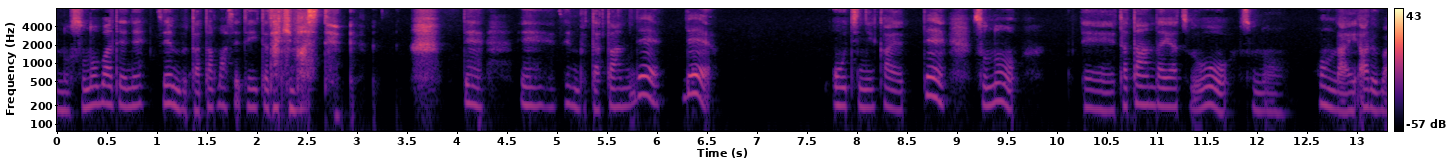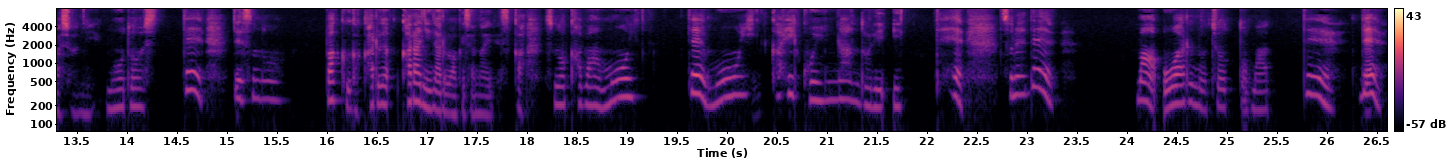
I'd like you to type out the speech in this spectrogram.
あのその場でね全部畳ませていただきまして。で、えー、全部畳んででお家に帰ってその、えー、畳んだやつをその本来ある場所に戻してでそのバッグが空になるわけじゃないですか。そのカバンもう行ってもう一回コインランドリー行ってそれでまあ終わるのちょっと待ってで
